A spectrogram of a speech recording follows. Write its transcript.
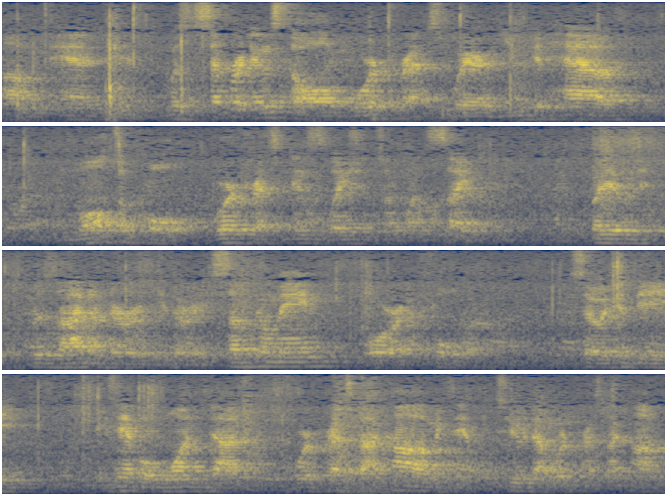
Um, and it was a separate install of WordPress where you could have multiple WordPress installations on one site, but it would reside under either a subdomain or a folder. So it could be example1.wordpress.com, example2.wordpress.com.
